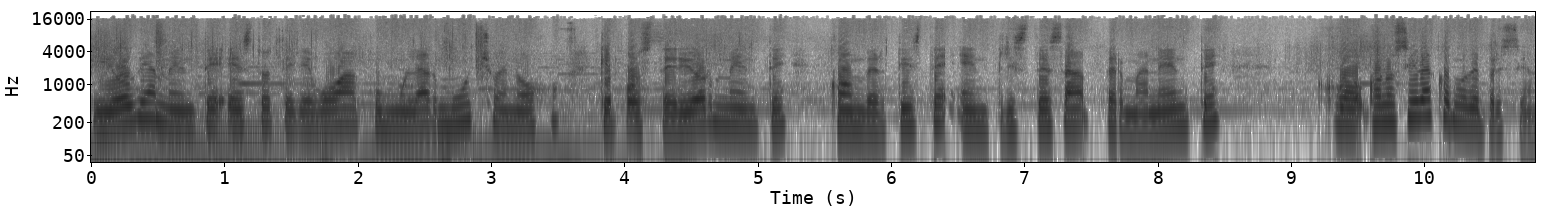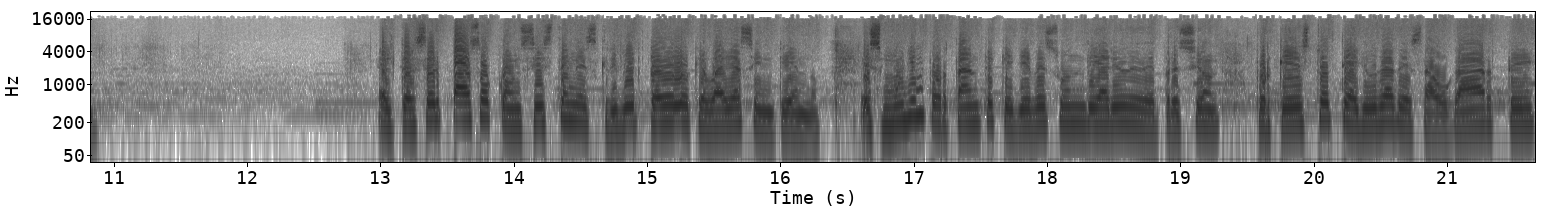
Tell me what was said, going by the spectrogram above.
Y obviamente esto te llevó a acumular mucho enojo que posteriormente convertiste en tristeza permanente, conocida como depresión. El tercer paso consiste en escribir todo lo que vayas sintiendo. Es muy importante que lleves un diario de depresión porque esto te ayuda a desahogarte,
